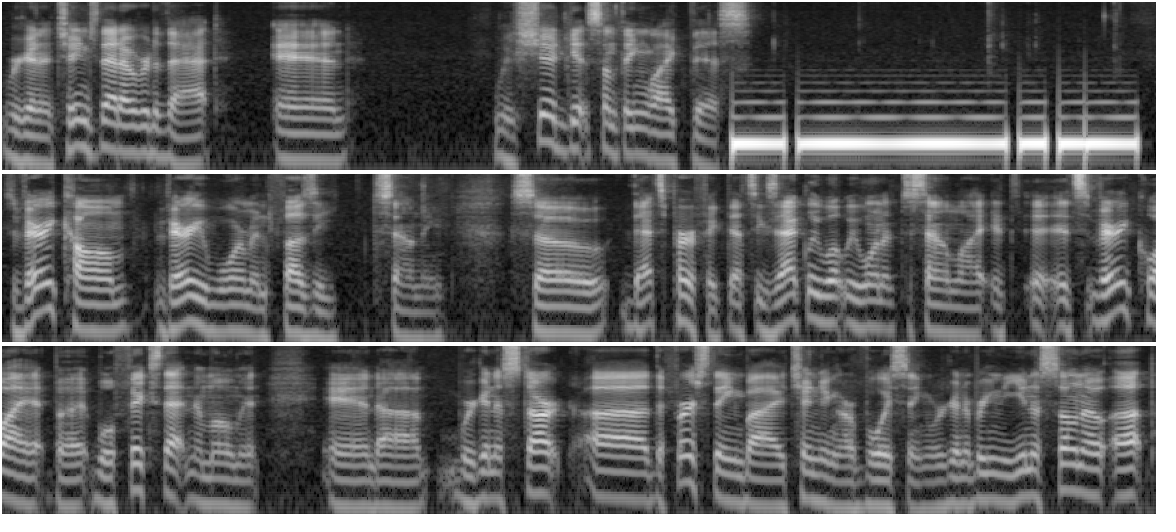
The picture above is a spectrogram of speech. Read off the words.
we're going to change that over to that, and we should get something like this. It's very calm, very warm and fuzzy sounding. So that's perfect. That's exactly what we want it to sound like. It's, it's very quiet, but we'll fix that in a moment. And uh, we're going to start uh, the first thing by changing our voicing. We're going to bring the unisono up.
